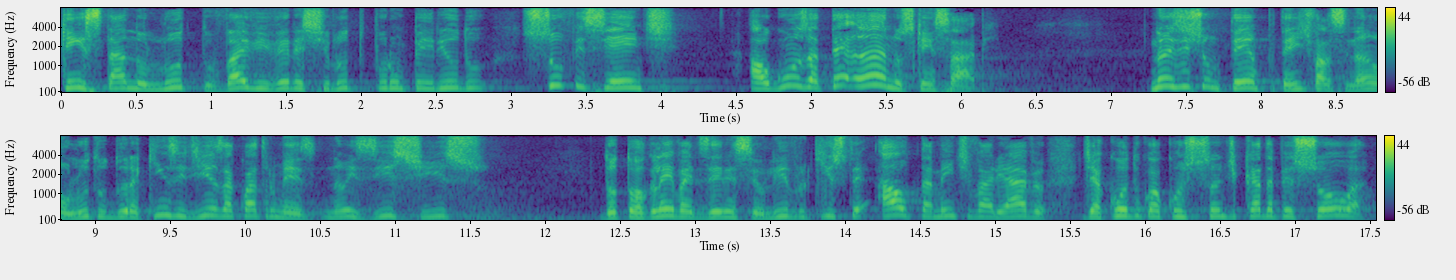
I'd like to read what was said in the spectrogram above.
Quem está no luto vai viver este luto por um período suficiente, alguns até anos, quem sabe. Não existe um tempo, tem gente que fala assim: não, o luto dura 15 dias a 4 meses. Não existe isso. Dr. Glenn vai dizer em seu livro que isso é altamente variável, de acordo com a construção de cada pessoa.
